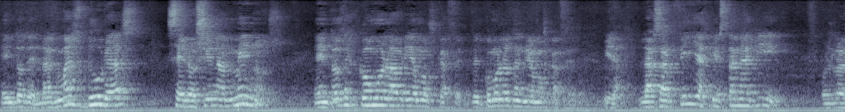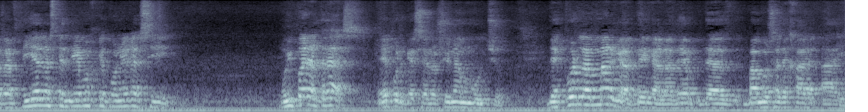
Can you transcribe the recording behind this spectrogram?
Entonces, las más duras se erosionan menos. Entonces, ¿cómo lo habríamos que hacer? ¿Cómo lo tendríamos que hacer? Mira, las arcillas que están aquí, pues las arcillas las tendríamos que poner así, muy para atrás, ¿eh? porque se erosionan mucho. Después las margas, venga, las de- vamos a dejar ahí.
